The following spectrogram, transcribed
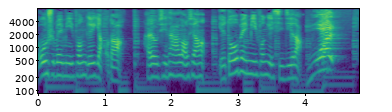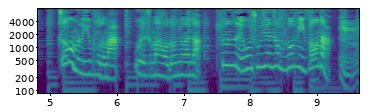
都是被蜜蜂给咬的。还有其他老乡也都被蜜蜂给袭击了。What？这么离谱的吗？为什么好端端的村子里会出现这么多蜜蜂呢？嗯，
